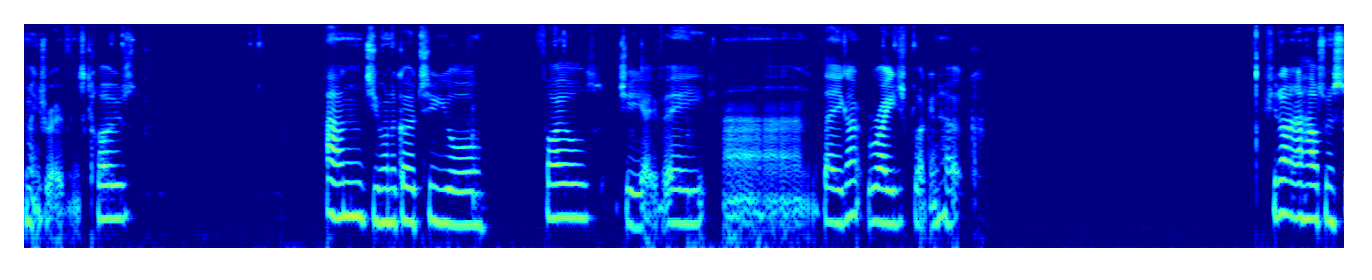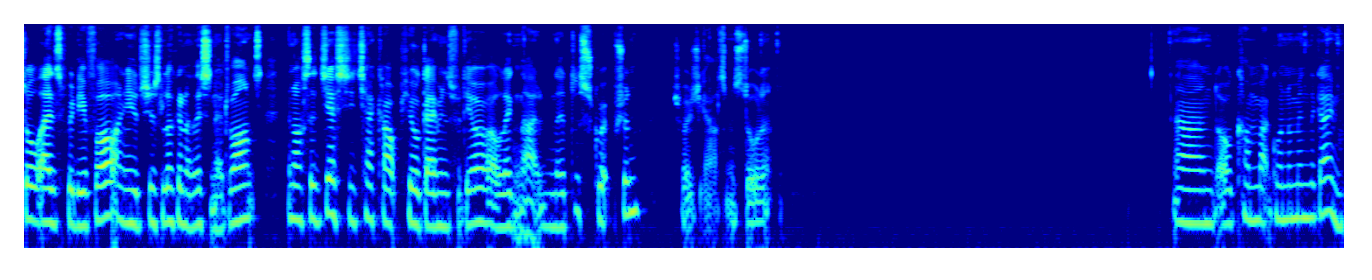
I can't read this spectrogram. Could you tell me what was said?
make sure everything's closed. And you want to go to your files, GAV, and there you go, Rage plugin hook. If you don't know how to install LSPDFR and you're just looking at this in advance, then I suggest you check out Pure Gaming's video. I'll link that in the description. Shows you how to install it. And I'll come back when I'm in the game.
